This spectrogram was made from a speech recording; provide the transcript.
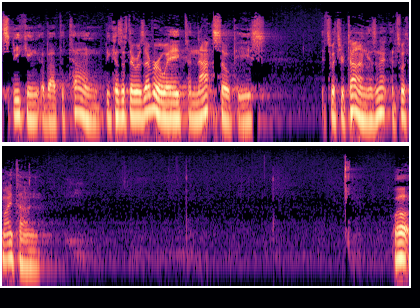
speaking about the tongue. Because if there was ever a way to not sow peace, it's with your tongue, isn't it? It's with my tongue. Well,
